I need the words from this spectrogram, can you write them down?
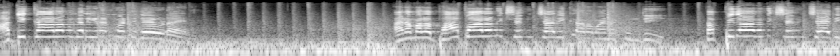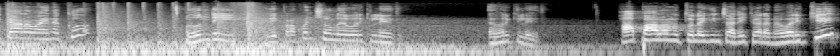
అధికారం కలిగినటువంటి దేవుడు ఆయన. ఆయన మన పాపాలను క్షమించే అధికారం ఆయనకు ఉంది తప్పిదాలను క్షమించే అధికారం ఆయనకు ఉంది. ఇది ప్రపంచంలో ఎవరికి లేదు? ఎవరికి లేదు. పాపాలను తొలగించే అధికారం ఎవరికి?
